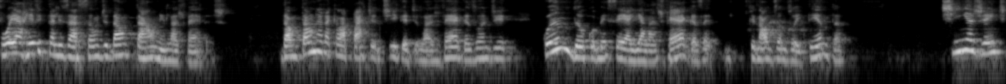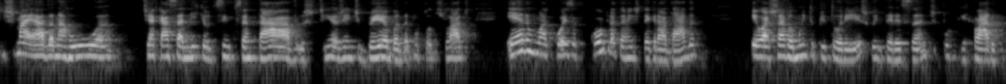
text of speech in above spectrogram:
foi a revitalização de downtown em Las Vegas. Downtown era aquela parte antiga de Las Vegas, onde, quando eu comecei a ir a Las Vegas, no é, final dos anos 80, tinha gente desmaiada na rua, tinha caça-níquel de cinco centavos, tinha gente bêbada para todos os lados. Era uma coisa completamente degradada. Eu achava muito pitoresco, interessante, porque, claro,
